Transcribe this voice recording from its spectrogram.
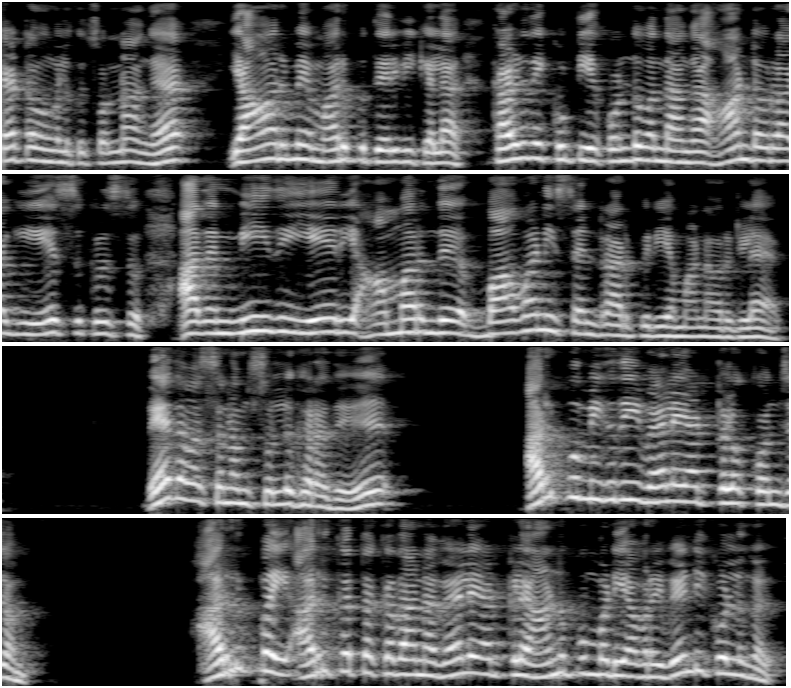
கேட்டவங்களுக்கு சொன்னாங்க. யாருமே மறுப்பு தெரிவிக்கலை. கழுதை குட்டியை கொண்டு வந்தாங்க. ஆண்டவராகி இயேசு கிறிஸ்து. அதன் மீது ஏறி அமர்ந்து பவனி சென்றார் பிரியமானவர்களே. வேதவசனம் சொல்லுகிறது அறுப்பு மிகுதி வேலையாட்களோ கொஞ்சம். அறுப்பை அறுக்கத்தக்கதான வேலையாட்களை அனுப்பும்படி அவரை வேண்டிக் கொள்ளுங்கள்.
